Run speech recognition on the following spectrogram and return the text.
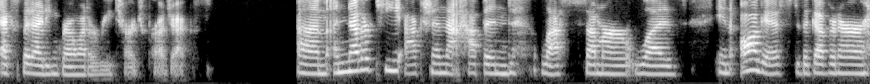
expediting groundwater recharge projects. Um, another key action that happened last summer was in August, the governor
